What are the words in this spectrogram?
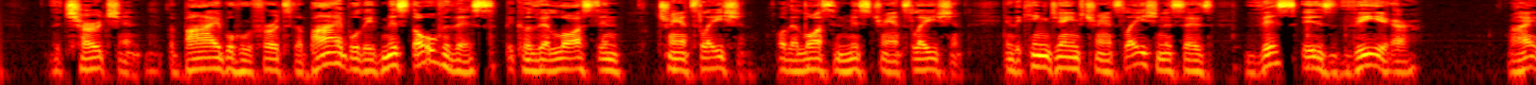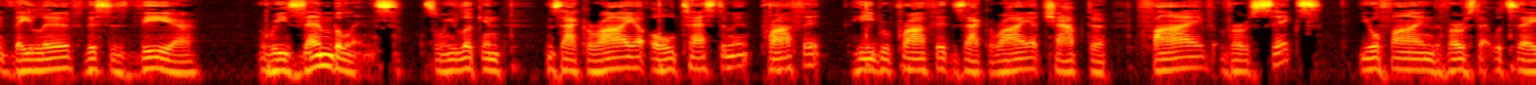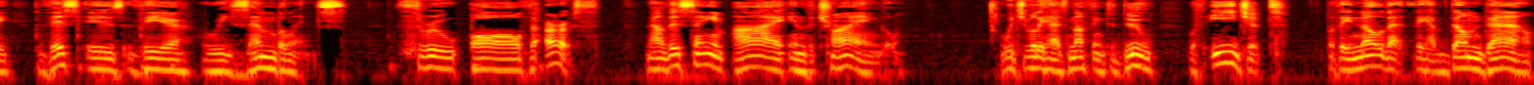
the church and the Bible who refer to the Bible, they've missed over this because they're lost in translation or they're lost in mistranslation in the King James translation, it says, this is their, right? They live, this is their resemblance. So when you look in Zechariah, Old Testament prophet, Hebrew prophet, Zechariah chapter 5, verse 6, you'll find the verse that would say, This is their resemblance through all the earth. Now, this same eye in the triangle, which really has nothing to do with Egypt, but they know that they have dumbed down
